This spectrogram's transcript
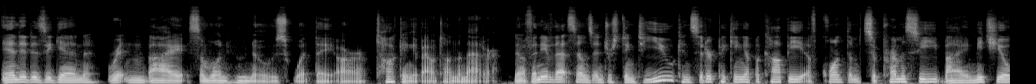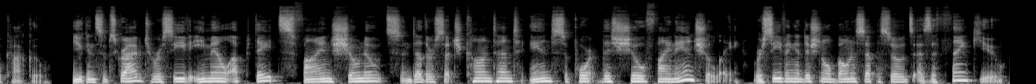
And it is again written by someone who knows what they are talking about on the matter. Now, if any of that sounds interesting to you, consider picking up a copy of Quantum Supremacy by Michio Kaku. You can subscribe to receive email updates, find show notes, and other such content, and support this show financially, receiving additional bonus episodes as a thank you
